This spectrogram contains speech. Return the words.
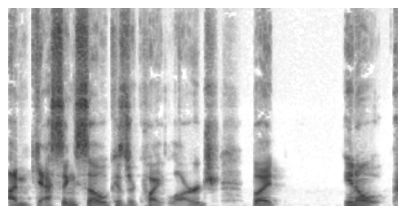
I'm guessing so because they're quite large. But you know,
